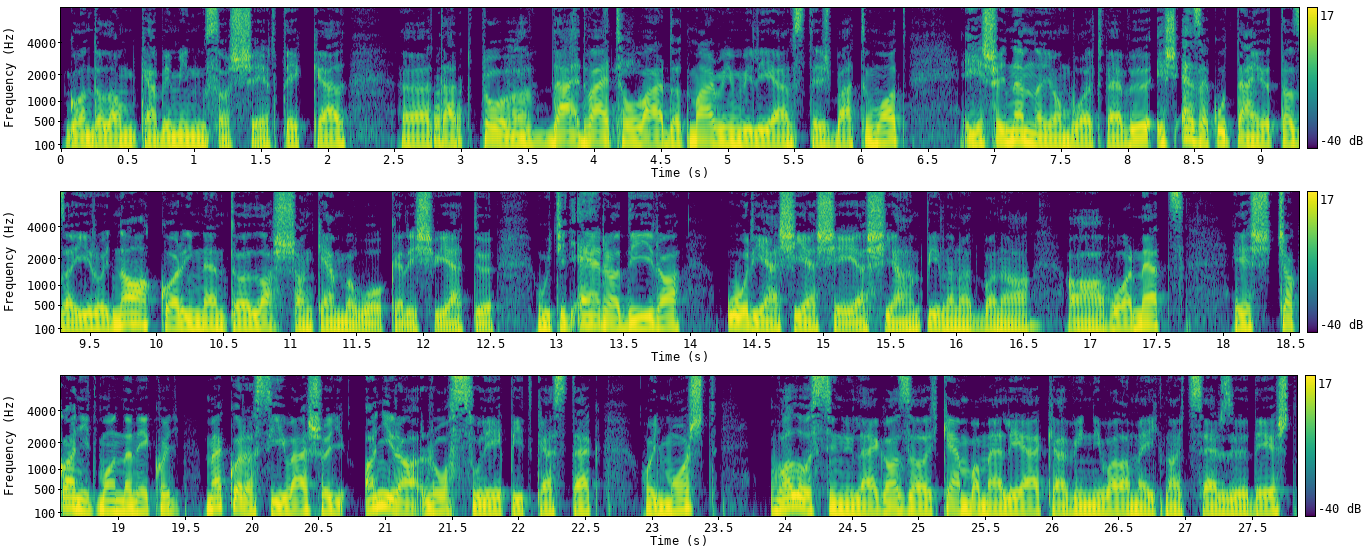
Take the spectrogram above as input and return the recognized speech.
gondolom kb. mínuszos értékkel, tehát Dwight Howardot, Marvin Williams-t és Batumot, és hogy nem nagyon volt vevő, és ezek után jött az a ír, hogy na akkor innentől lassan Kemba Walker is vihető. Úgyhogy erre a díjra óriási esélyes jelen pillanatban a, a Hornets, és csak annyit mondanék, hogy mekkora szívás, hogy annyira rosszul építkeztek, hogy most valószínűleg azzal, hogy Kemba mellé el kell vinni valamelyik nagy szerződést,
